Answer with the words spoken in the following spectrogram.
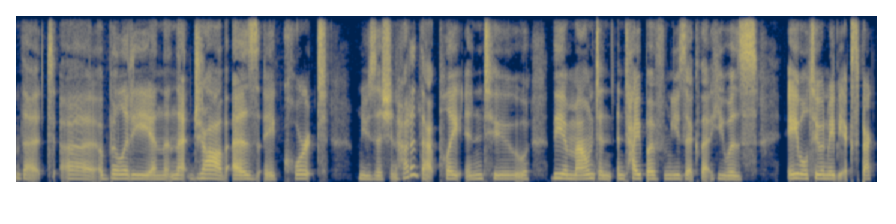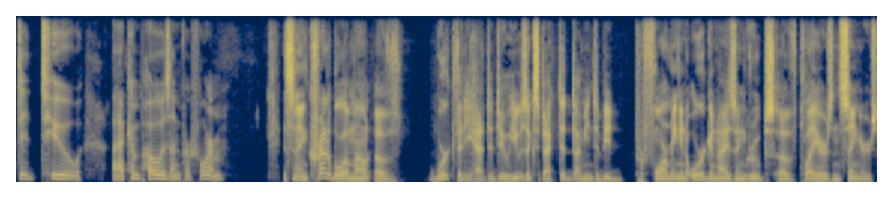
that uh, ability and, and that job as a court musician how did that play into the amount and, and type of music that he was able to and maybe expected to uh, compose and perform it's an incredible amount of work that he had to do. He was expected, I mean, to be performing and organizing groups of players and singers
